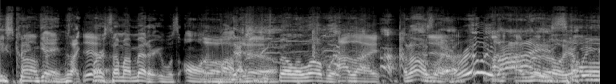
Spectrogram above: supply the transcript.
he's He's spitting confident. game. Like Yeah. first time I met her, it was on. Pop. She yeah. just fell in love with. I like. and I was Yeah. like, really? I- I read a Nice. Here we poem.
